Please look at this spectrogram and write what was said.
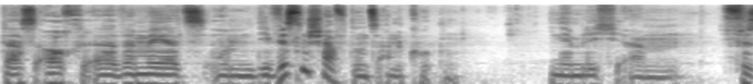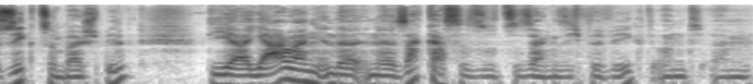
dass auch, äh, wenn wir jetzt ähm, die Wissenschaft uns angucken, nämlich ähm, Physik zum Beispiel, die ja jahrelang in der, in der Sackgasse sozusagen sich bewegt und ähm,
